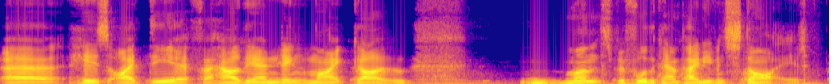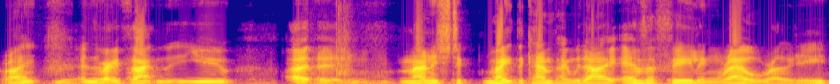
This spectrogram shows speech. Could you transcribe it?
uh, his idea for how the ending might go months before the campaign even started, right? And the very fact that you uh, uh, managed to make the campaign without ever feeling railroady,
